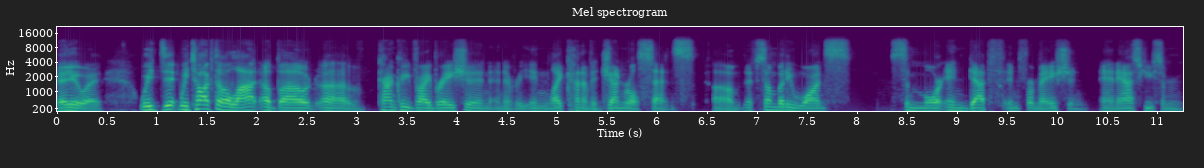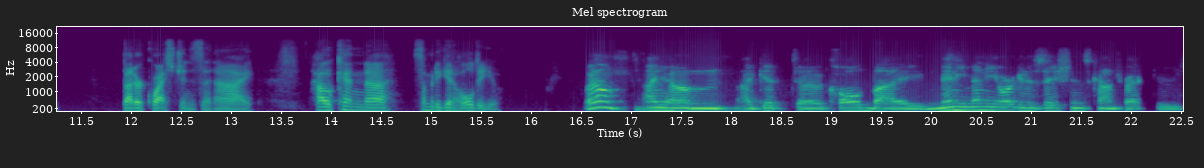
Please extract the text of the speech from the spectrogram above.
anyway, we did we talked a lot about uh, concrete vibration and every in like kind of a general sense. Um, if somebody wants some more in-depth information and ask you some better questions than I, how can uh, somebody get a hold of you? Well, I um I get uh, called by many many organizations, contractors,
